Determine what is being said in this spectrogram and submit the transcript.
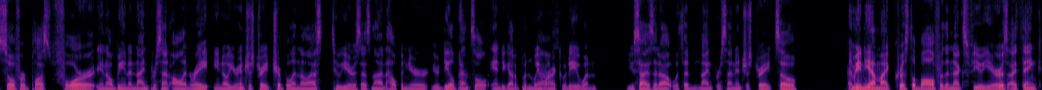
SOFR plus four, you know, being a nine percent all in rate. You know, your interest rate triple in the last two years. That's not helping your your deal pencil, and you got to put in way more equity when you size it out with a 9% interest rate. So, I mean, yeah, my crystal ball for the next few years, I think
